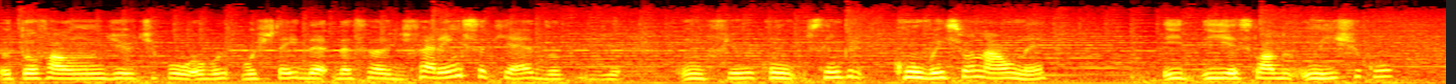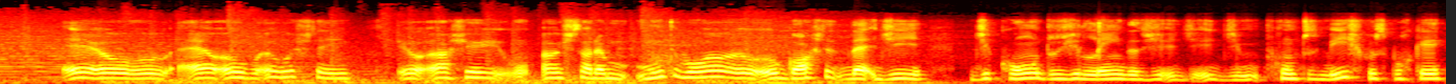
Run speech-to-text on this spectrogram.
eu tô falando de, tipo, eu go- gostei de- dessa diferença que é do, de um filme com, sempre convencional, né? E, e esse lado místico, é, eu, é, eu, eu gostei. Eu, achei uma história muito boa. Eu, eu gosto de, de, de contos, de lendas, de, de, de contos místicos, porque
